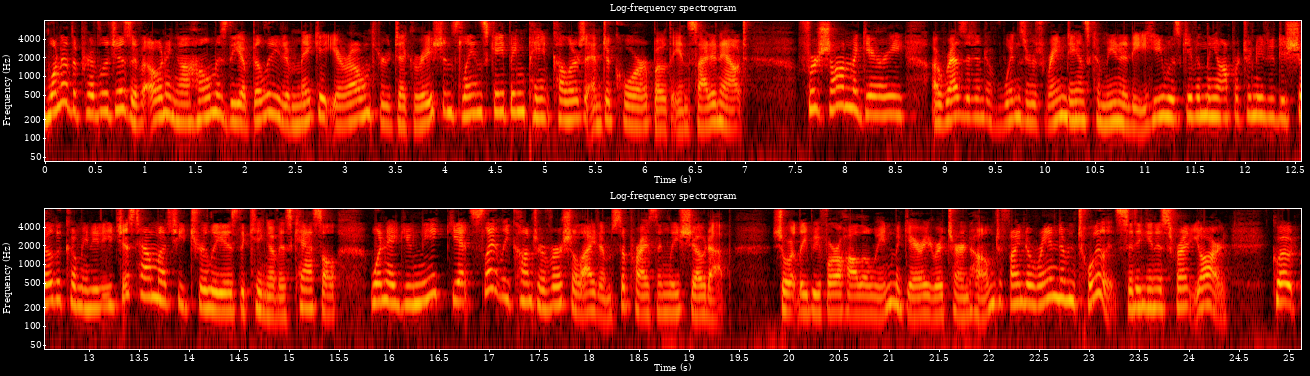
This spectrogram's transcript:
One of the privileges of owning a home is the ability to make it your own through decorations, landscaping, paint colors, and decor, both inside and out. For Sean McGarry, a resident of Windsor's rain dance community, he was given the opportunity to show the community just how much he truly is the king of his castle when a unique yet slightly controversial item surprisingly showed up. Shortly before Halloween, McGarry returned home to find a random toilet sitting in his front yard. Quote,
